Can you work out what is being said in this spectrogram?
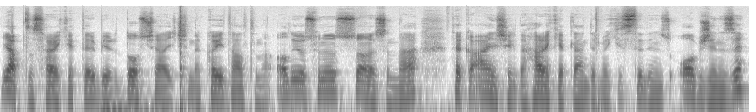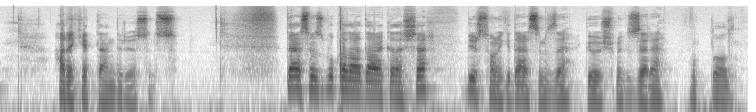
Yaptığınız hareketleri bir dosya içinde kayıt altına alıyorsunuz. Sonrasında tekrar aynı şekilde hareketlendirmek istediğiniz objenizi hareketlendiriyorsunuz. Dersimiz bu kadardı arkadaşlar. Bir sonraki dersimizde görüşmek üzere. Mutlu olun.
